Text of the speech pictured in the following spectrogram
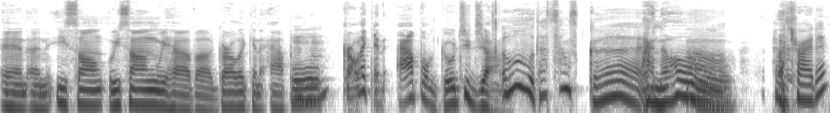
And an isang, isang, we have uh, garlic and apple, mm-hmm. garlic and apple gochujang. Oh, that sounds good. I know. Oh. Have you tried it?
